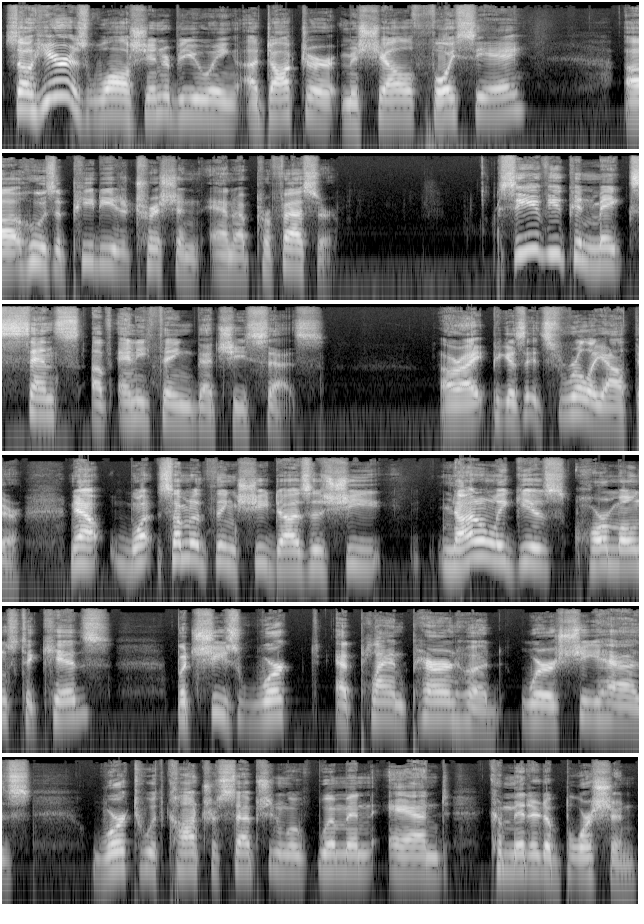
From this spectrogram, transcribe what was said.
So here is Walsh interviewing a Dr. Michelle Forcier, uh, who is a pediatrician and a professor. See if you can make sense of anything that she says all right? Because it's really out there. Now what some of the things she does is she not only gives hormones to kids but she's worked at planned parenthood where she has worked with contraception with women and committed abortion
